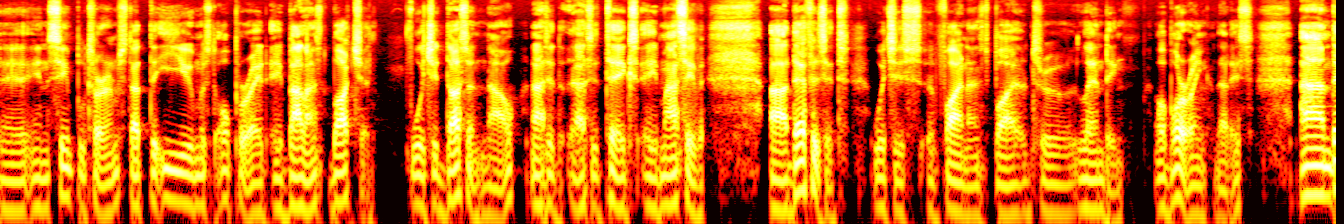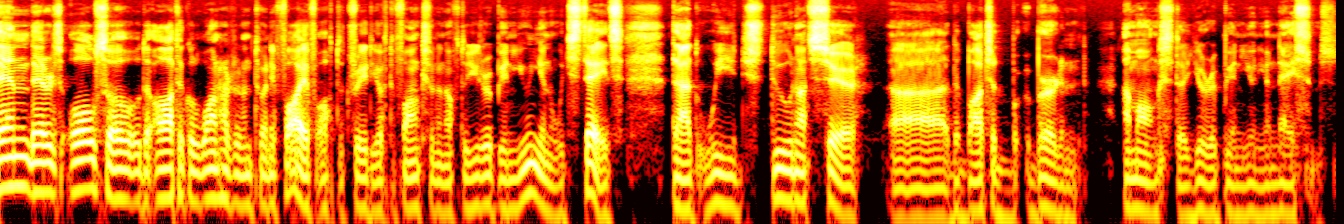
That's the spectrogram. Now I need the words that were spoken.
uh, in simple terms that the EU must operate a balanced budget, which it doesn't now, as it as it takes a massive uh, deficit, which is financed by through lending or borrowing, that is. And then there's also the Article 125 of the Treaty of the Functioning of the European Union, which states that we do not share uh, the budget burden amongst the European Union nations.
